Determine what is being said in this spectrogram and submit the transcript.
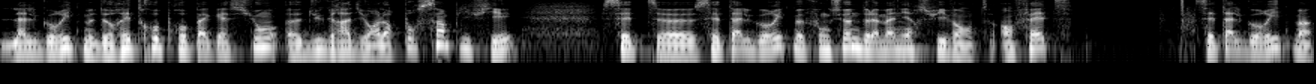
l'algorithme de rétropropagation du gradient. Alors pour simplifier, cet algorithme fonctionne de la manière suivante. En fait, cet algorithme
